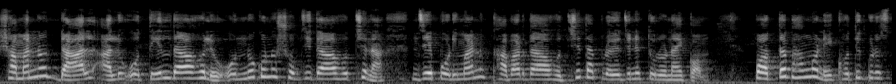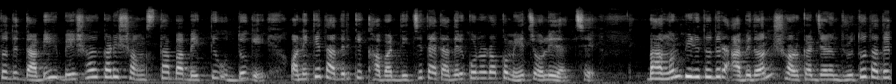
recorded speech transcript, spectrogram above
সামান্য ডাল, আলু ও তেল দেওয়া হলেও অন্য কোনো সবজি দেওয়া হচ্ছে না। যে পরিমাণ খাবার দেওয়া হচ্ছে তা প্রয়োজনের তুলনায় কম। পদ্মা ভাঙনে ক্ষতিগ্রস্তদের দাবি, বেসরকারি সংস্থা বা ব্যক্তি উদ্যোগে অনেকে তাদেরকে খাবার দিচ্ছে, তাই তাদের কোনো রকমে চলে যাচ্ছে। ভাঙন পীড়িতদের আবেদন, সরকার যেন দ্রুত তাদের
